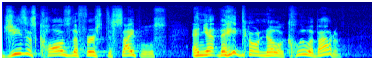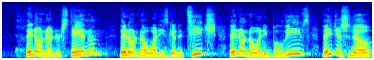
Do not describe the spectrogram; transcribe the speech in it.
Jesus calls the first disciples, and yet they don't know a clue about him. They don't understand him. They don't know what he's going to teach. They don't know what he believes. They just know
